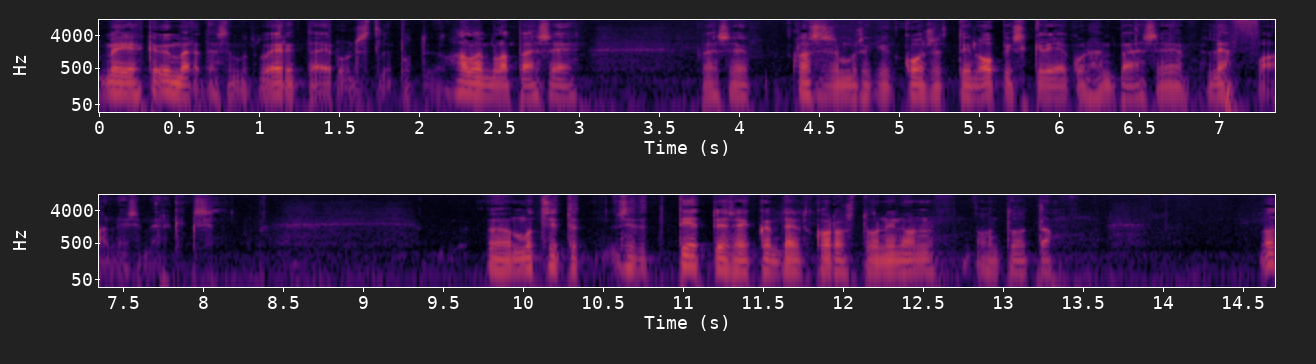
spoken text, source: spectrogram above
Me ei ehkä ymmärrä tästä, mutta erittäin edulliset liput. Halvemmalla pääsee, pääsee klassisen musiikin konserttiin opiskelija, kun hän pääsee leffaan esimerkiksi. Mutta sitten, sitten tiettyjä seikkoja, mitä nyt korostuu, niin on, on tuota, no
